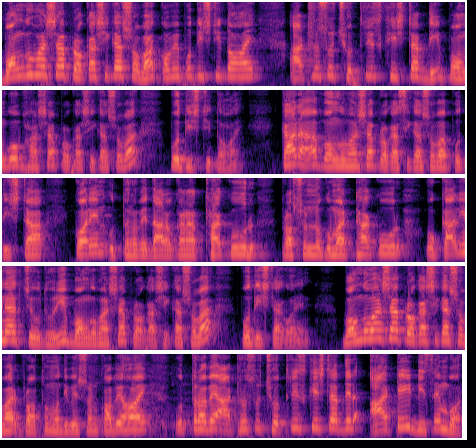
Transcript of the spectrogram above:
বঙ্গভাষা প্রকাশিকা সভা কবে প্রতিষ্ঠিত হয়? আঠেরোশো ছত্রিশ খ্রিস্টাব্দে বঙ্গভাষা প্রকাশিকা সভা প্রতিষ্ঠিত হয়। কারা বঙ্গভাষা প্রকাশিকা সভা প্রতিষ্ঠা করেন? উত্তর হবে দ্বারকানাথ ঠাকুর প্রসন্ন কুমার ঠাকুর ও কালীনাথ চৌধুরী বঙ্গভাষা প্রকাশিকা সভা প্রতিষ্ঠা করেন। বঙ্গভাষা প্রকাশিকা সভার প্রথম অধিবেশন কবে হয়? উত্তর হবে আঠেরোশো ছত্রিশ খ্রিস্টাব্দের আটই ডিসেম্বর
